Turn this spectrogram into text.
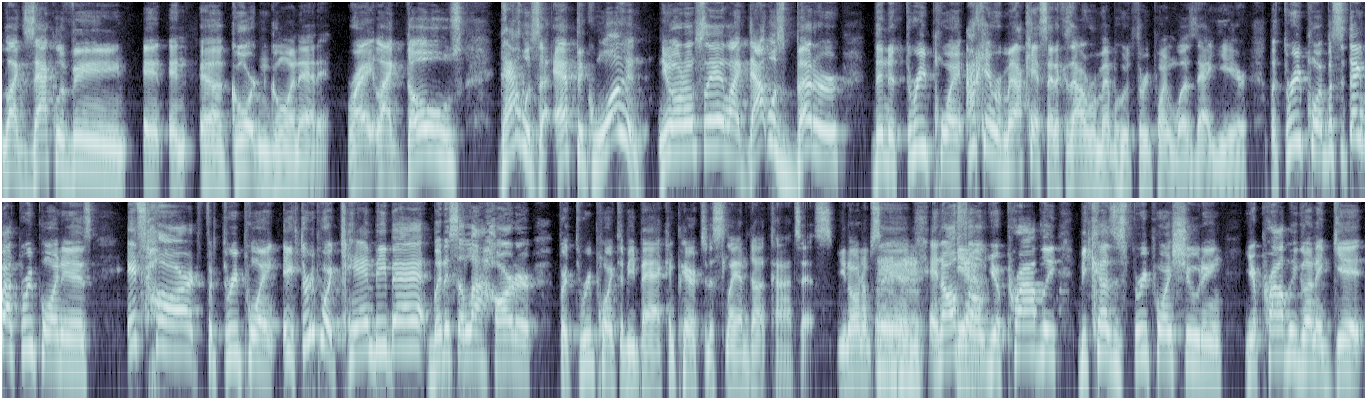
like Zach LaVine and, and uh Gordon going at it, right? Like those that was an epic one. You know what I'm saying? Like that was better than the three point. I can't remember. I can't say that because I don't remember who three point was that year. But three point. But the thing about three point is it's hard for three point. eh, Three point can be bad, but it's a lot harder for three point to be bad compared to the slam dunk contest. You know what I'm saying? And also, Yeah. you're probably because it's three point shooting. You're probably going to get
